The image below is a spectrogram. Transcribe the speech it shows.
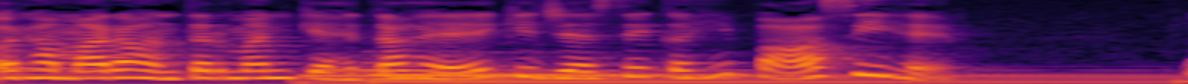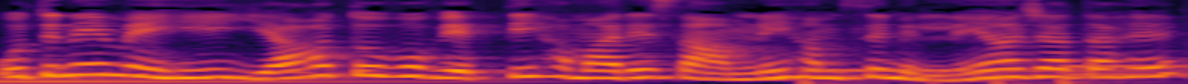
और हमारा अंतर्मन कहता है कि जैसे कहीं पास ही है। उतने में ही या तो वो व्यक्ति हमारे सामने हमसे मिलने आ जाता है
